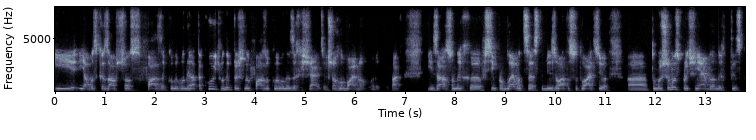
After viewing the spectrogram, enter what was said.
І я би сказав, що з фази, коли вони атакують, вони прийшли в фазу, коли вони захищаються, якщо глобально говорити, так і зараз у них е, всі проблеми це стабілізувати ситуацію, е, тому що ми спричиняємо на них тиск,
